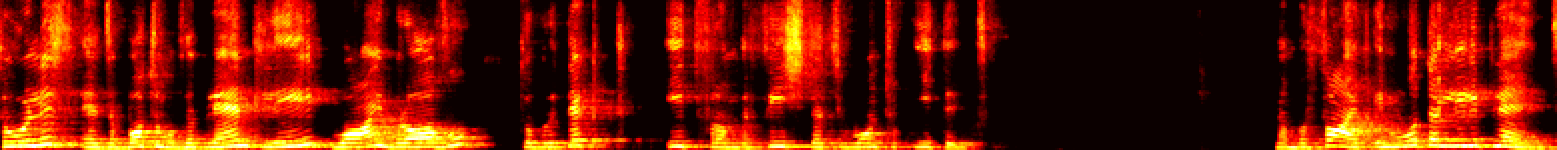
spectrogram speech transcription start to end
thorns at the bottom of the plant lay. Why? Bravo. To protect it from the fish that you want to eat it. Number five, in water lily plant,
